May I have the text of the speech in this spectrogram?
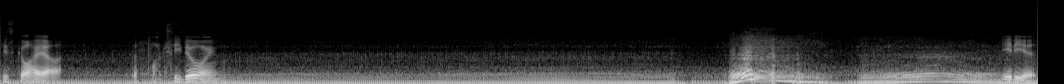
this guy out. The fuck's he doing? Idiot.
